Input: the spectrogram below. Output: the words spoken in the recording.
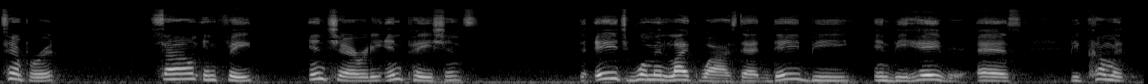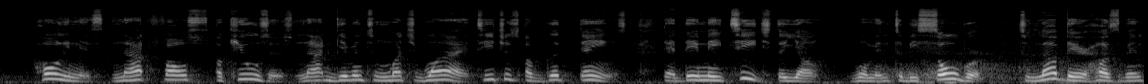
temperate, sound in faith, in charity, in patience. The aged woman likewise, that they be in behavior as becometh holiness, not false accusers, not given to much wine, teachers of good things, that they may teach the young woman to be sober, to love their husband,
